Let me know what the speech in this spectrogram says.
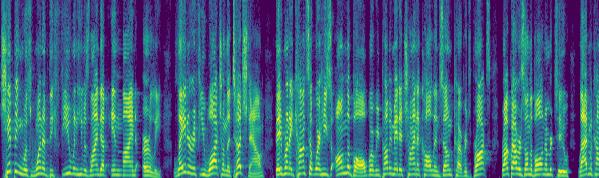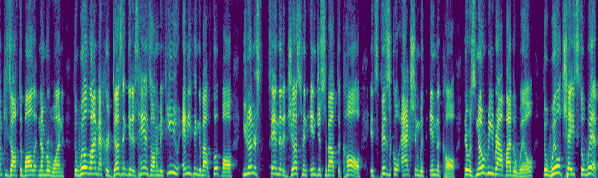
Chipping was one of the few when he was lined up in line early. Later, if you watch on the touchdown, they run a concept where he's on the ball, where we probably made a China call in zone coverage. Brock's Brock Bowers on the ball at number two. Ladd McConkey's off the ball at number one. The will linebacker doesn't get his hands on him. If you knew anything about football, you'd understand that adjustment isn't just about the call, it's physical action within the call. There was no reroute by the will. The will chased the whip.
